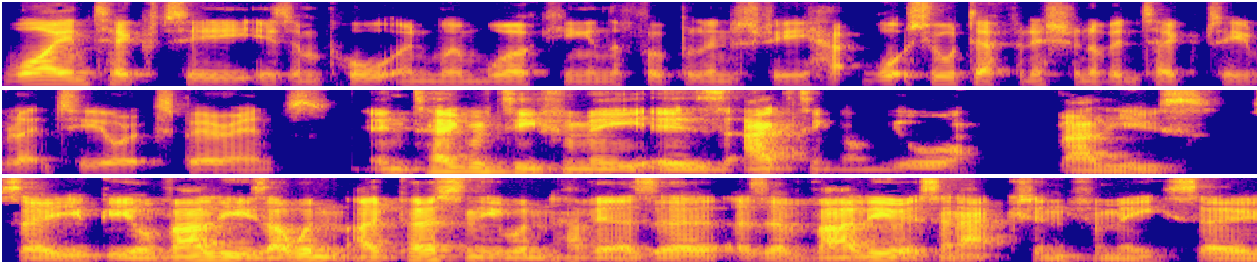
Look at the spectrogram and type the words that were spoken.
why integrity is important when working in the football industry. What's your definition of integrity relating to your experience? Integrity for me is acting on your values. So you, your values, I wouldn't, I personally wouldn't have it as a as a value. It's an action for me. So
